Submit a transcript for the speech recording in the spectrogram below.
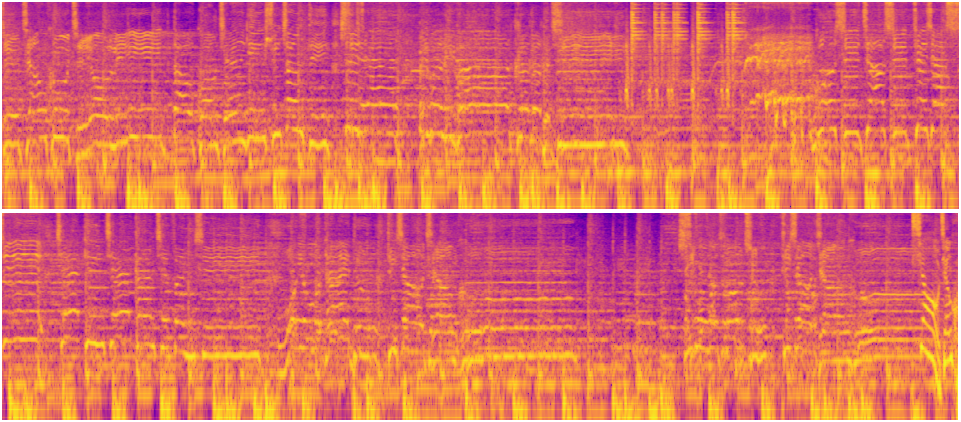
热血江湖皆有力，刀光剑影寻真谛，世间悲欢离合，可歌可泣。国事家事天下事，且听且看且分析。我有我态度，听笑傲江湖。希望我做主，听笑傲江湖。《笑傲江湖》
